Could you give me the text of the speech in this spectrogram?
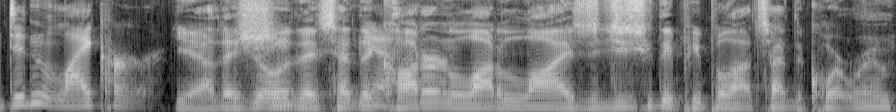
didn't like her. Yeah, they She- they said they yeah. caught her in a lot of lies. Did you see the people outside the courtroom?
